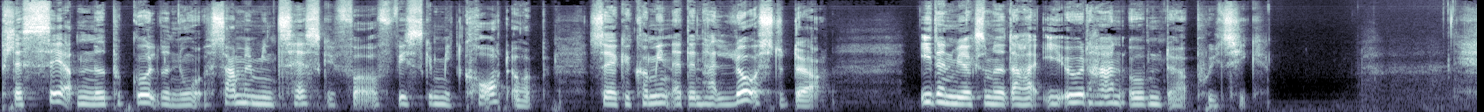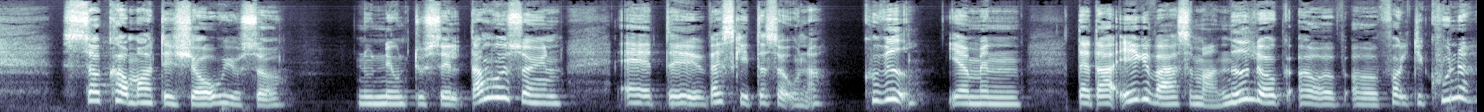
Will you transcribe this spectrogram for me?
placere den ned på gulvet nu, sammen med min taske, for at fiske mit kort op, så jeg kan komme ind af den her låste dør i den virksomhed, der har, i øvrigt har en åben dør politik. Så kommer det sjove jo så, nu nævnte du selv Damhusøen, at øh, hvad skete der så under covid? Jamen, da der ikke var så meget nedluk, og, og folk de kunne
